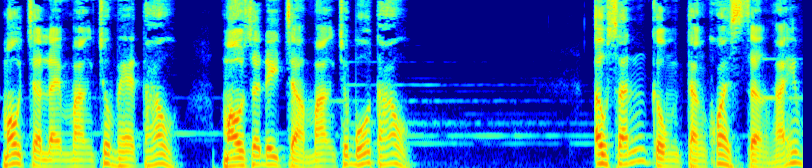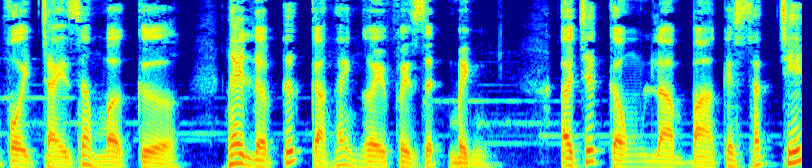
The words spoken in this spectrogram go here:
Mau trả lại mạng cho mẹ tao. Mau ra đây trả mạng cho bố tao. Ông Sắn cùng thằng Khoai sợ hãi vội chạy ra mở cửa. Ngay lập tức cả hai người phải giật mình. Ở trước cổng là bà cái xác chết.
